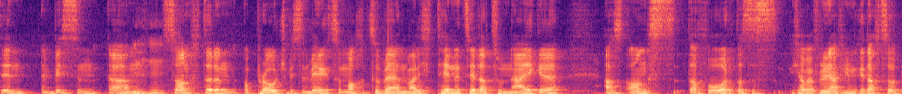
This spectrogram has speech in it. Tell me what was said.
den ein bisschen ähm, mhm. sanfteren Approach, ein bisschen weniger zu machen zu wählen, weil ich tendenziell dazu neige, aus Angst davor, dass es. Ich habe früher auch immer gedacht, so,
